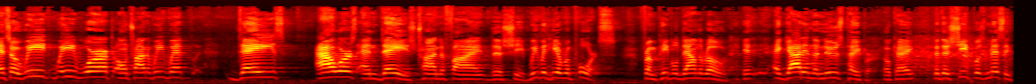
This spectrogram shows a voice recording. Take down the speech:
And so we, we worked on trying to, we went days, hours, and days trying to find this sheep. We would hear reports from people down the road. It, it, got in the newspaper, okay, that the sheep was missing.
